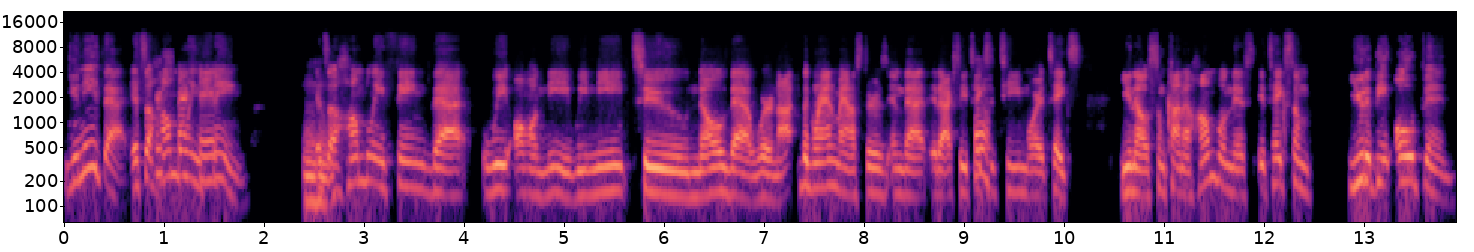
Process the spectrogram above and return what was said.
you need that. It's a humbling thing mhm. it's a humbling thing that we all need. We need to know that we're not the grandmasters and that it actually takes Oh. a team or it takes you know some kind of humbleness. It takes some you to be open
